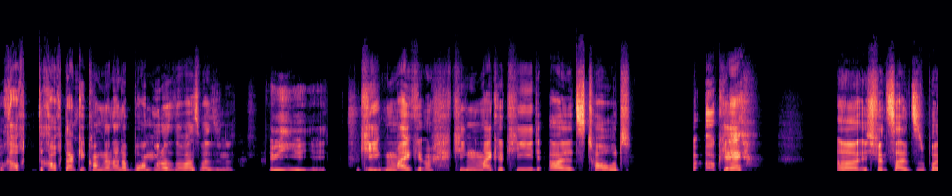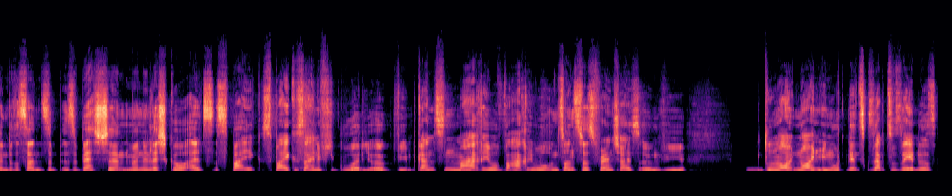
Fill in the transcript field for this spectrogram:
Raucht, raucht Donkey Kong dann an der Bong oder sowas? Weiß ich nicht. Keegan Michael, Keegan Michael Key als Toad. Okay. Uh, ich finde es halt super interessant. Sebastian Meneleshko als Spike. Spike ist eine Figur, die irgendwie im ganzen Mario, Wario und sonst was Franchise irgendwie neun Minuten insgesamt zu sehen ist.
